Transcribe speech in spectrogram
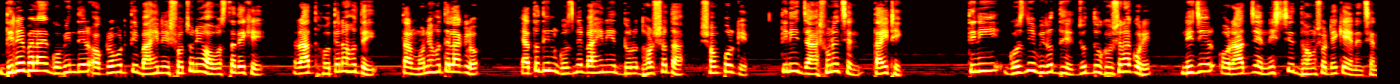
দিনের বেলায় গোবিন্দের অগ্রবর্তী বাহিনীর শোচনীয় অবস্থা দেখে রাত হতে না হতেই তার মনে হতে লাগল, এতদিন গজনি বাহিনীর দুর্ধর্ষতা সম্পর্কে তিনি যা শুনেছেন তাই ঠিক। তিনি গজনির বিরুদ্ধে যুদ্ধ ঘোষণা করে নিজের ও রাজ্যের নিশ্চিত ধ্বংস ডেকে এনেছেন।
